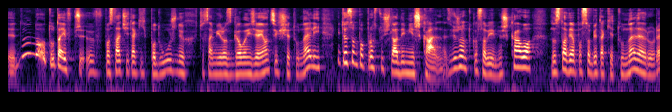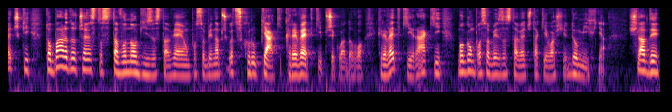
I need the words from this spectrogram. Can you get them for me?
no, no tutaj w, w, postaci takich podłużnych, czasami rozgałęziających się tuneli i to są po prostu ślady mieszkalne. Zwierzątko sobie mieszkało, zostawia po sobie takie tunele, rureczki, to bardzo często stawonogi zostawiają po sobie na przykład skrupiaki, krewetki przykładowo. Krewetki, raki mogą po sobie zostawiać takie właśnie domichnia. Ślady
